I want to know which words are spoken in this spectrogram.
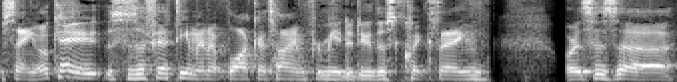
saying, okay, this is a 50 minute block of time for me to do this quick thing or this is a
